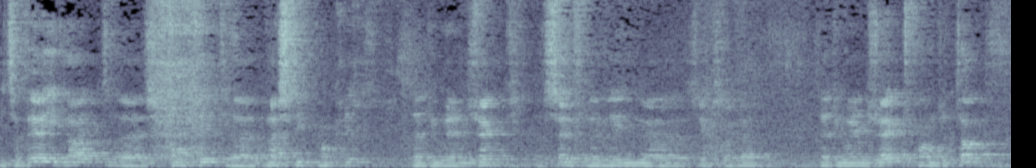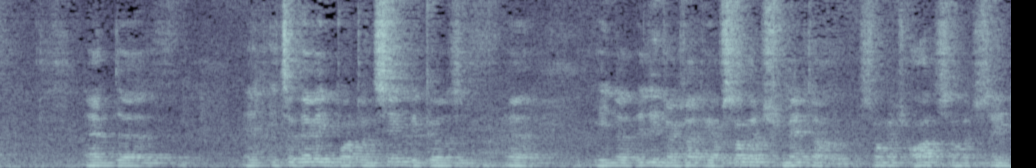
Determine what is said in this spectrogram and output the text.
it's a very light uh, concrete, uh, plastic concrete that you inject, uh, self-leveling things like that, that you inject from the top. And it, it's a very important thing because in a building like that you have so much metal, so much rod, so much thing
